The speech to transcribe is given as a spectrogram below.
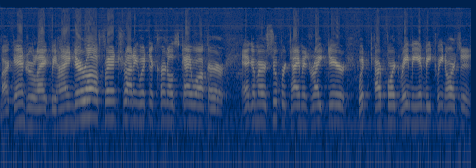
Mark Andrew lagged behind. They're off and trotting with the Colonel Skywalker. Egamer Super Time is right there with Tarport Ramey in between horses.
